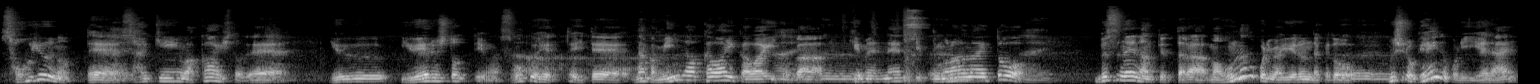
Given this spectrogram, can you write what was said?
そういうのって、はい。最近若い人はでい。言う言える人っていうのがすごく減っていてなんかみんな可愛い可愛いとか、イケメンねって言ってもらわないと、はいブスねなんて言ったら、まあ、女の子には言えるんだけど、うん。むしろゲイの子に言えない？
